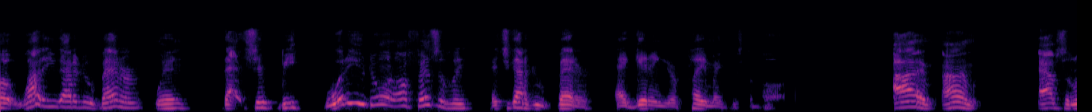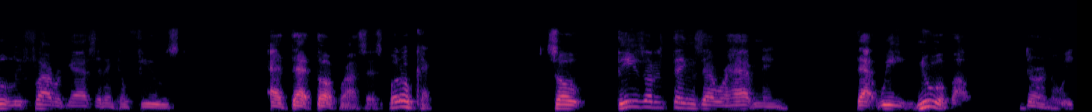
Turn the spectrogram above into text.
But why do you got to do better when that should be? What are you doing offensively that you got to do better at getting your playmakers the ball? I'm I'm absolutely flabbergasted and confused at that thought process. But okay. So these are the things that were happening that we knew about during the week.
